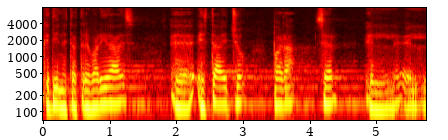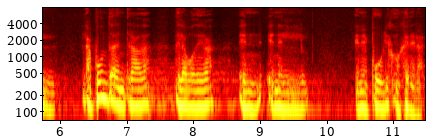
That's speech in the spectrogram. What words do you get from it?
que tiene estas tres variedades, eh, está hecho para ser la punta de entrada de la bodega en, el, público en general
